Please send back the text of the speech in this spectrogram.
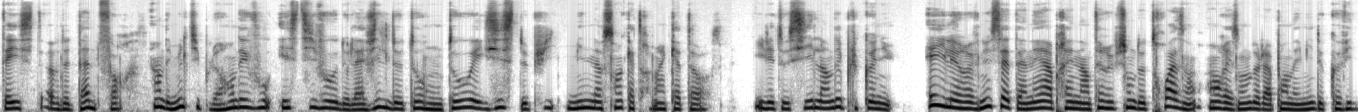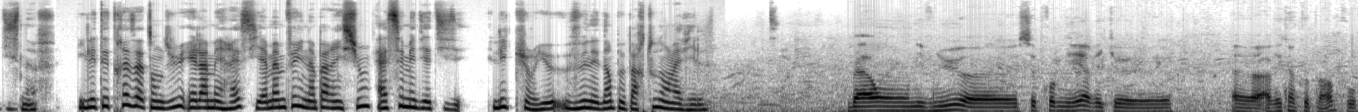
Taste of the Danforth, un des multiples rendez-vous estivaux de la ville de Toronto, existe depuis 1994. Il est aussi l'un des plus connus. Et il est revenu cette année après une interruption de trois ans en raison de la pandémie de Covid-19. Il était très attendu et la mairesse y a même fait une apparition assez médiatisée. Les curieux venaient d'un peu partout dans la ville. Bah, on est venu euh, se promener euh, euh, avec un copain pour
